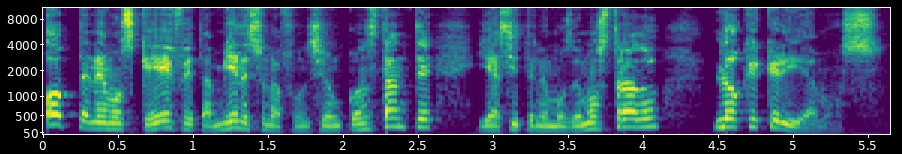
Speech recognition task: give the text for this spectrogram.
obtenemos que f también es una función constante y así tenemos demostrado lo que queríamos.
